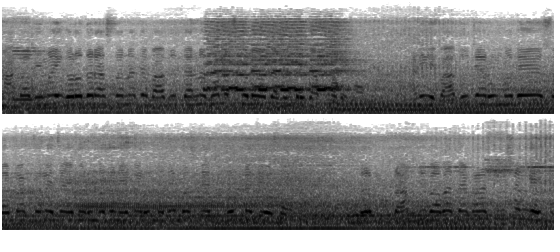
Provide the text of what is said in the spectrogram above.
माता भीमाई गरोदर असताना त्या बाजू त्यांना दोनच खोल्या होत्या मंत्री कॅपमध्ये आणि बाजूच्या रूममध्ये स्वयंपाक करायचा एका रूममध्ये एका रूममध्ये बसण्याची झोपण्याची व्यवस्था होती. तर रामजी बाबा त्या काळात ट्युशन घ्यायचे.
